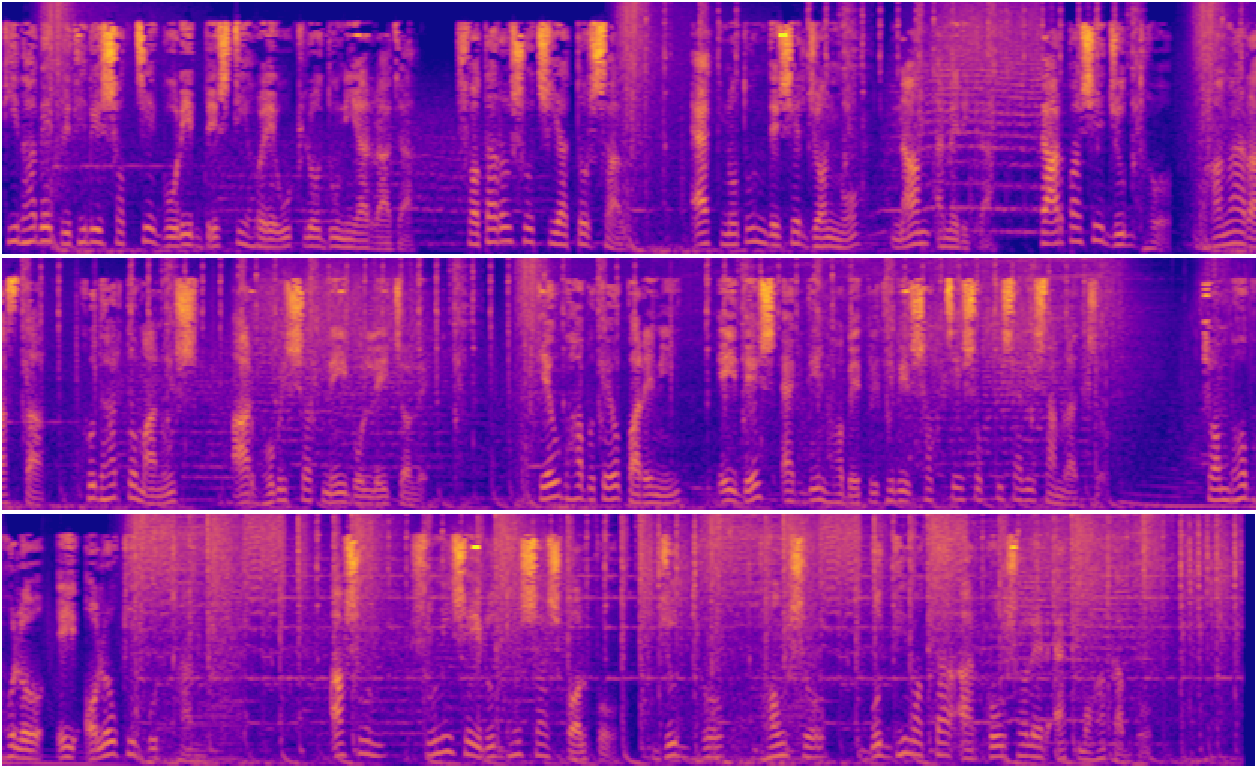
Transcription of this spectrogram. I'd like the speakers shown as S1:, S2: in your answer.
S1: কীভাবে পৃথিবীর সবচেয়ে গরিব দেশটি হয়ে উঠল দুনিয়ার রাজা? সতেরোশো ছিয়াত্তর সাল। এক নতুন দেশের জন্ম, নাম আমেরিকা। চারপাশে যুদ্ধ, ভাঙা রাস্তা, ক্ষুধার্ত মানুষ, আর ভবিষ্যৎ নেই বললেই চলে। কেউ ভাবতেও পারেনি, এই দেশ একদিন হবে পৃথিবীর সবচেয়ে শক্তিশালী সাম্রাজ্য। সম্ভব হল এই অলৌকিক উত্থান। আসুন শুনি সেই রুদ্ধশ্বাস গল্প, যুদ্ধ, ধ্বংস বুদ্ধিমত্তা আর কৌশলের এক মহাকাব্য।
